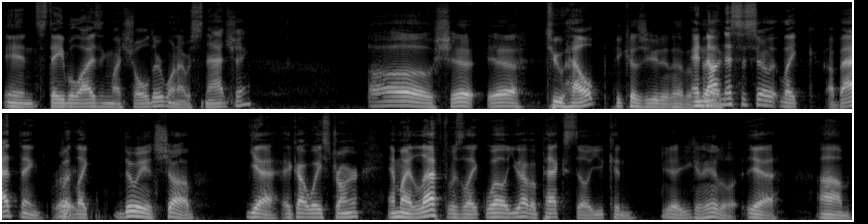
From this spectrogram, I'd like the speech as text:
in stabilizing my shoulder when I was snatching Oh shit! Yeah, to help, because you didn't have a and not necessarily like a bad thing, Right. but like doing its job. yeah, it got way stronger. And my left was like, well, you have a pec still, you can Yeah, you can handle it. Yeah. Um,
